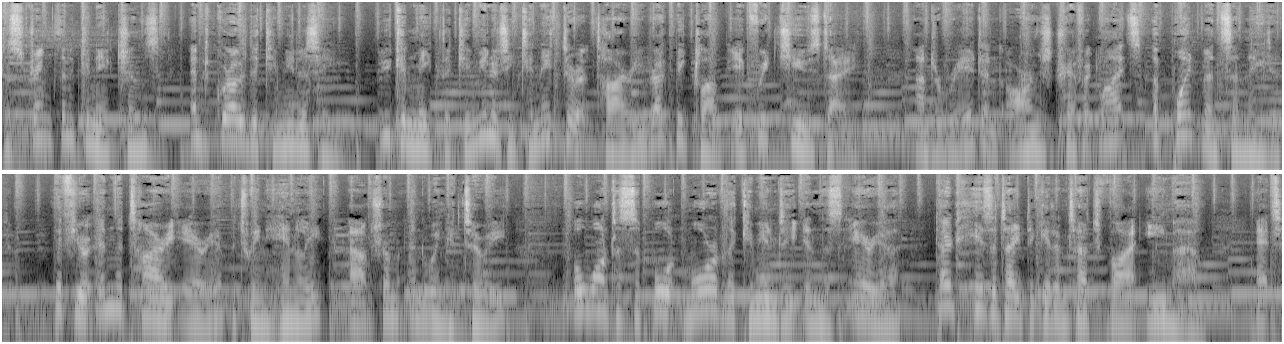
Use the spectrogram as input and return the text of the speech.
to strengthen connections and grow the community. You can meet the Community Connector at Taieri Rugby Club every Tuesday. Under red and orange traffic lights, appointments are needed. If you're in the Taieri area between Henley, Outram, and Wingatui, or want to support more of the community in this area, don't hesitate to get in touch via email at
